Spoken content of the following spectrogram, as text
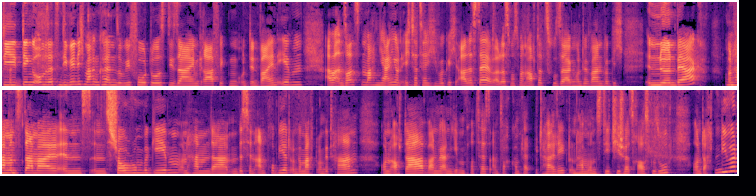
die Dinge umsetzen, die wir nicht machen können, so wie Fotos, Design, Grafiken und den Wein eben. Aber ansonsten machen Jani und ich tatsächlich wirklich alles selber. Das muss man auch dazu sagen. Und wir waren wirklich in Nürnberg und Mhm. haben uns da mal ins, ins Showroom begeben und haben da ein bisschen anprobiert und gemacht und getan. Und auch da waren wir an jedem Prozess einfach komplett beteiligt und haben uns die T-Shirts rausgesucht und dachten, die würden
